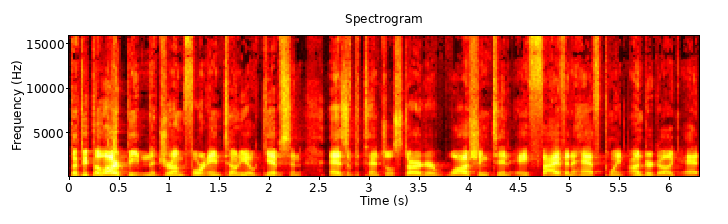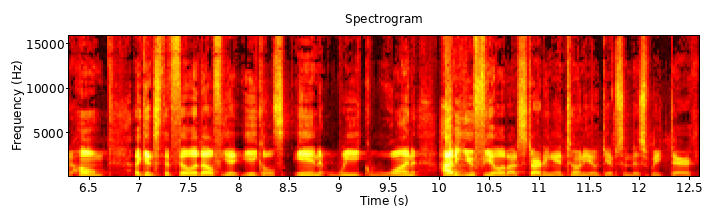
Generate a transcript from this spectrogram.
but people are beating the drum for Antonio Gibson as a potential starter. Washington, a five and a half point underdog at home against the Philadelphia Eagles in week one. How do you feel about starting Antonio Gibson this week, Derek?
